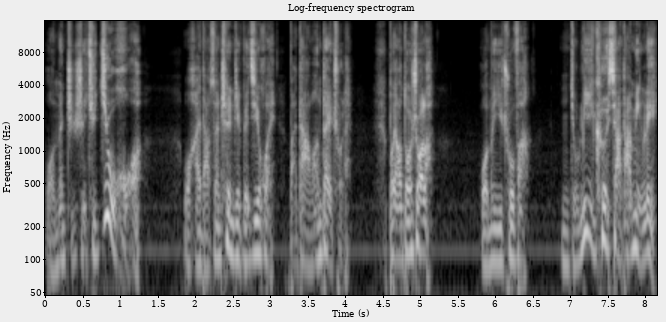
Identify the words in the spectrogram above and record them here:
我们只是去救火，我还打算趁这个机会把大王带出来。不要多说了，我们一出发。你就立刻下达命令。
